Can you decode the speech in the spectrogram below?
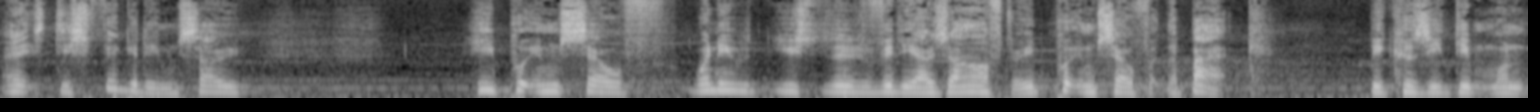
and it's disfigured him. So he put himself when he used to do the videos after, he'd put himself at the back because he didn't want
